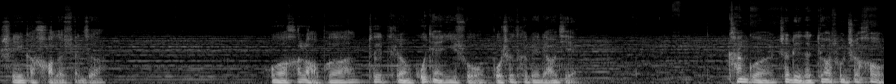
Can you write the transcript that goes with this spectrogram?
是一个好的选择。我和老婆对这种古典艺术不是特别了解，看过这里的雕塑之后，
